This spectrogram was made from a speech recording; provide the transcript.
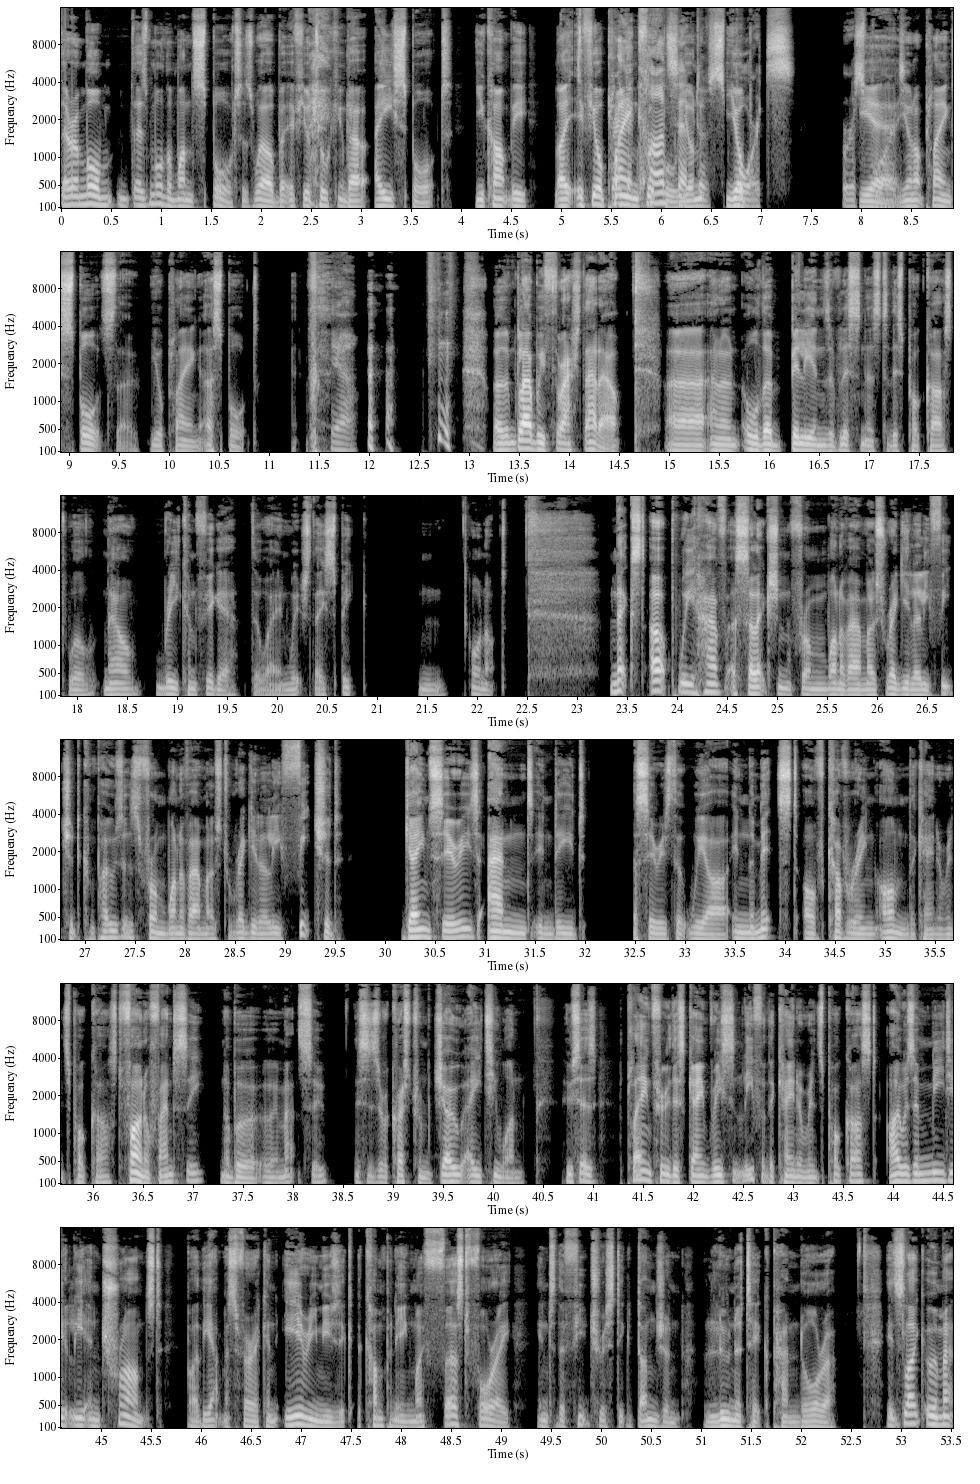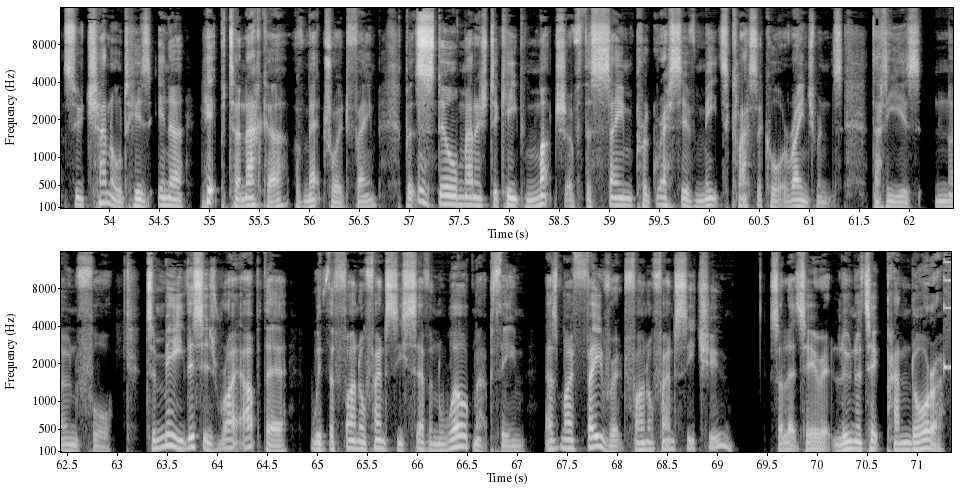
There are more. There's more than one sport as well. But if you're talking about a sport, you can't be like if you're playing right, the football. concept You're, of you're sports or a sport. yeah, you're not playing sports though. You're playing a sport. yeah. Well, I'm glad we thrashed that out. Uh, and all the billions of listeners to this podcast will now reconfigure the way in which they speak, mm, or not. Next up, we have a selection from one of our most regularly featured composers, from one of our most regularly featured game series, and indeed a series that we are in the midst of covering on the Cane and Rinse podcast, Final Fantasy, Nobuo Uematsu. This is a request from Joe81, who says, Playing through this game recently for the Cane and Rinse podcast, I was immediately entranced by the atmospheric and eerie music accompanying my first foray into the futuristic dungeon, Lunatic Pandora. It's like Uematsu channeled his inner Hip Tanaka of Metroid fame, but Hmm. still managed to keep much of the same progressive meets classical arrangements that he is known for. To me, this is right up there with the Final Fantasy VII world map theme as my favourite Final Fantasy tune. So let's hear it Lunatic Pandora.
